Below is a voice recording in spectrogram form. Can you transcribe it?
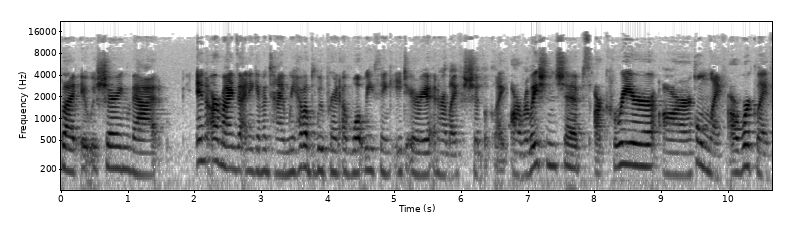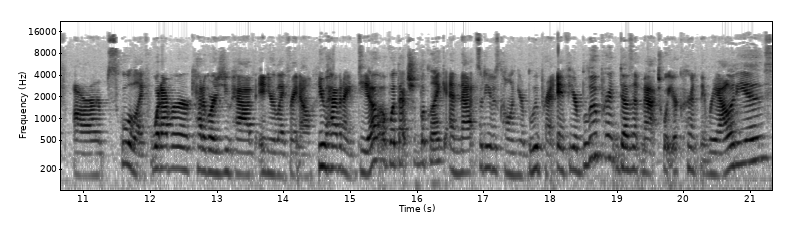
but it was sharing that in our minds at any given time, we have a blueprint of what we think each area in our life should look like. Our relationships, our career, our home life, our work life, our school life, whatever categories you have in your life right now, you have an idea of what that should look like and that's what he was calling your blueprint. If your blueprint doesn't match what your current reality is,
